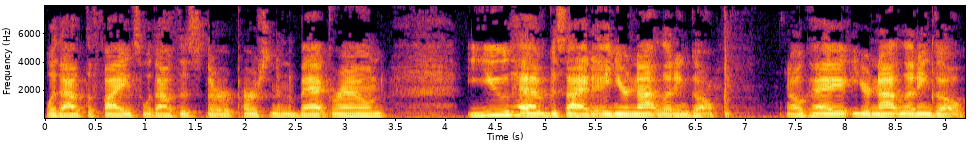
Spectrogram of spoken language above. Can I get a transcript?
without the fights, without this third person in the background. You have decided and you're not letting go. Okay? You're not letting go.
